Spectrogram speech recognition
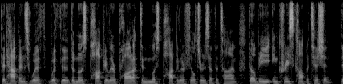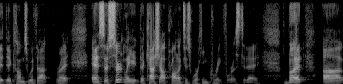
that happens with, with the, the most popular product and most popular filters at the time. There'll be increased competition that, that comes with that, right? And so certainly the cash out product is working great for us today. But uh,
